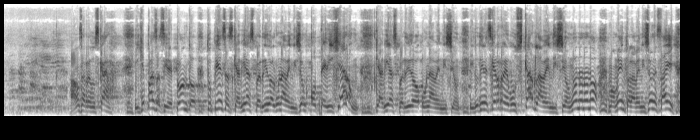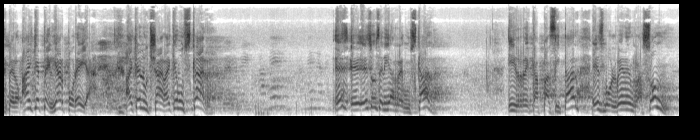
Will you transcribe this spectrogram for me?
Vamos a rebuscar. ¿Y qué pasa si de pronto tú piensas que habías perdido alguna bendición o te dijeron que habías perdido una bendición y tú tienes que rebuscar la bendición? No, no, no, no. Momento, la bendición está ahí, pero hay que pelear por ella. Hay que luchar, hay que buscar. Eh, eh, eso sería rebuscar. Y recapacitar es volver en razón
